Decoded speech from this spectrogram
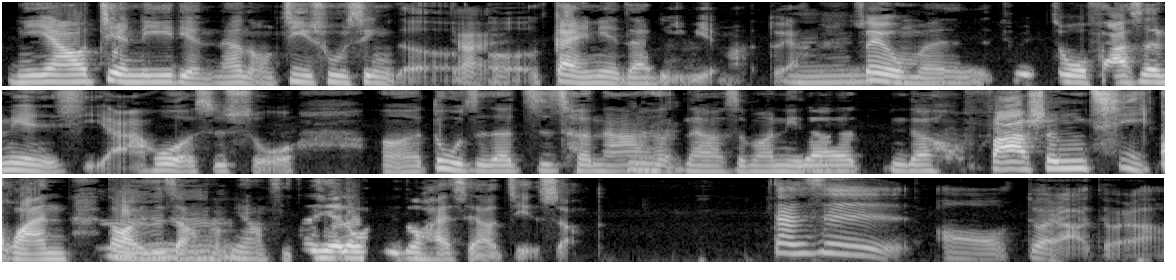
你也要建立一点那种技术性的呃概念在里面嘛，对啊。所以我们去做发声练习啊，或者是说呃肚子的支撑啊，那什么你的你的发声器官到底是长什么样子，这些东西都还是要介绍的。但是哦，对啦对啦，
